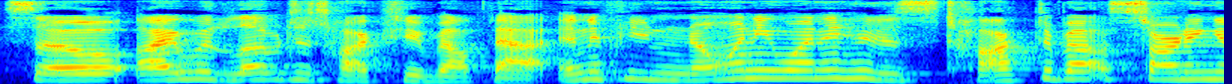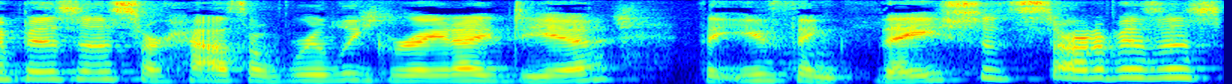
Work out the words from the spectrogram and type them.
So I would love to talk to you about that. And if you know anyone who's talked about starting a business or has a really great idea that you think they should start a business,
